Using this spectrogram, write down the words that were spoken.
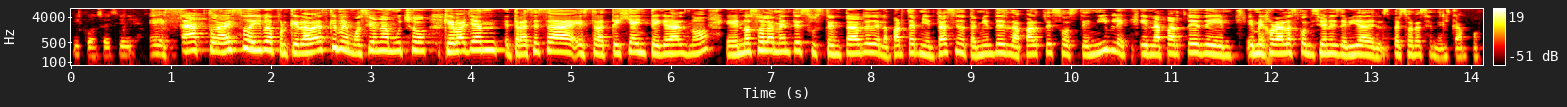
y con Cecilia. Exacto, a eso iba, porque la verdad es que me emociona mucho que vayan tras esa estrategia integral, ¿no? Eh, no solamente sustentable de la parte ambiental, sino también de la parte sostenible, en la parte de eh, mejorar las condiciones de vida de las personas en el campo.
